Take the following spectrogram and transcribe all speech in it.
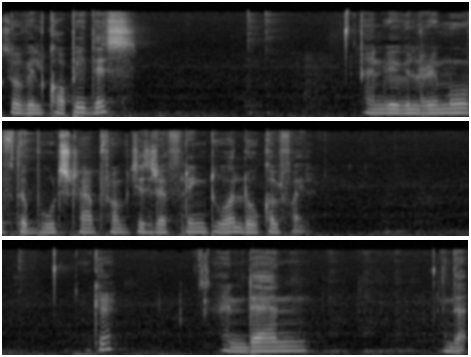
So we'll copy this and we will remove the bootstrap from which is referring to a local file. Okay? And then in the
